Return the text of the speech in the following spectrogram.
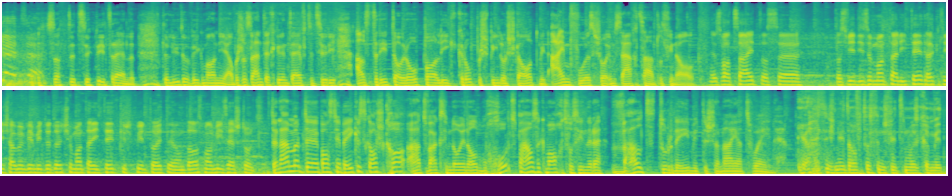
Jetzt! So der Zürich-Trainer, der Ludovic Magni. Aber schlussendlich gewinnt der FC Zürich als dritte Europa League Gruppenspiel und steht mit einem Fuß schon im 16. Finale. Es war Zeit, dass, äh, dass wir diese Mentalität, eigentlich haben wir mit der deutschen Mentalität gespielt heute und das macht mich sehr stolz. Dann haben wir den Bastian Baker als Gast gehabt. Er hat wegen seinem neuen Album kurz Pause gemacht von seiner Welttournee mit der Shania Twain. Ja, es ist nicht oft, dass ein Schweizer Musiker mit,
